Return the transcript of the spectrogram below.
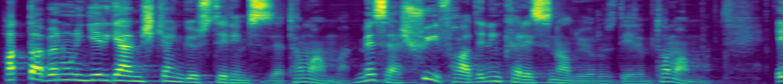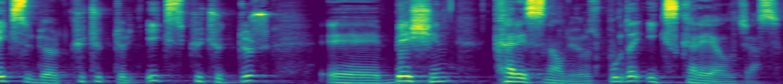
hatta ben onu geri gelmişken göstereyim size tamam mı? Mesela şu ifadenin karesini alıyoruz diyelim tamam mı? Eksi 4 küçüktür x küçüktür 5'in karesini alıyoruz. Burada x kareyi alacağız.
